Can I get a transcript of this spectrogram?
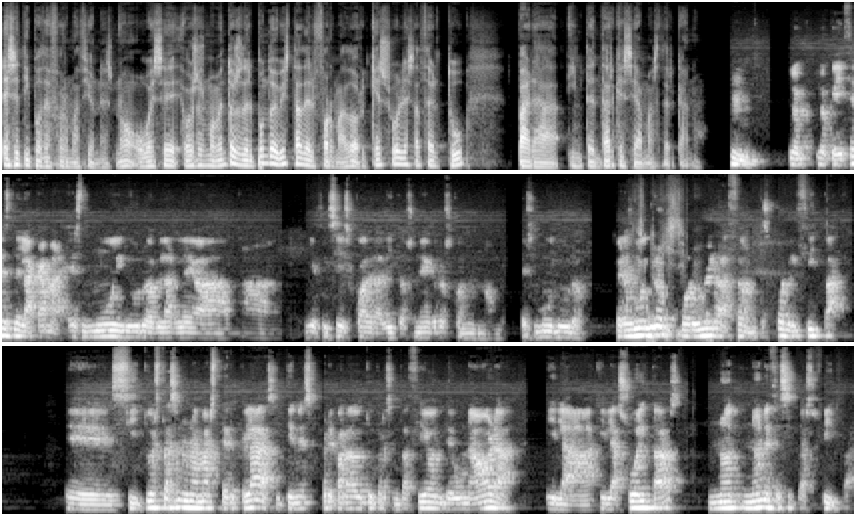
ese tipo de formaciones, ¿no? O, esos momentos desde el punto de vista del formador. ¿Qué sueles hacer tú para intentar que sea más cercano. Hmm. Lo, que dices de la cámara, es muy duro hablarle a, 16 cuadraditos negros con un nombre. Es muy duro. Pero es muy duro por una razón, es por el feedback. Eh, si tú estás en una masterclass y tienes preparado tu presentación de una hora y la, y la sueltas, no, no necesitas feedback,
